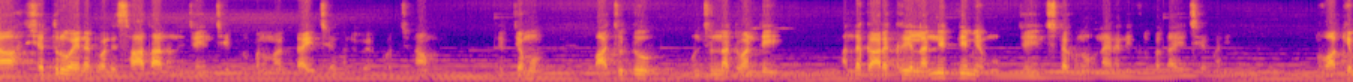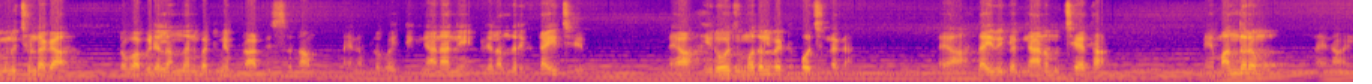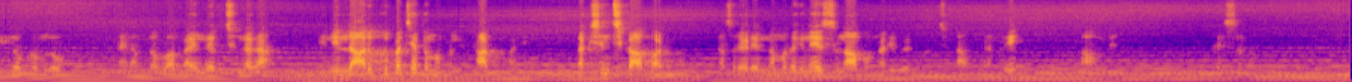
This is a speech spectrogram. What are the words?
ఆ శత్రువు అయినటువంటి సాతానుని జయించే కృపను మాకు దయచేయమని వేడుకొచ్చున్నాం నిత్యము మా చుట్టూ ఉంచున్నటువంటి అంధకార క్రియలన్నింటినీ మేము జయించటకును నాయన నీ కృప దయచేయమని వాక్యమును చుండగా ప్రభా బిడ్డలందరిని బట్టి మేము ప్రార్థిస్తున్నాం. ఆయన ప్రభా ఈ జ్ఞానాన్ని బిడ్డలందరికీ దయచేయము అయా ఈరోజు మొదలు పెట్టుకోవచ్చుండగా అయా దైవిక జ్ఞానము చేత మేమందరము ఆయన ఈ లోకంలో ఆయన ప్రభా బయలుదేరుచుండగా ఈ నిండారు కృప చేత మమ్మల్ని తాకమని రక్షించి కాపాడమని నసరేడే నమ్మదగినేస్తున్నాము నడి వేడుకొచ్చున్నాము తండ్రి. ఆమె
